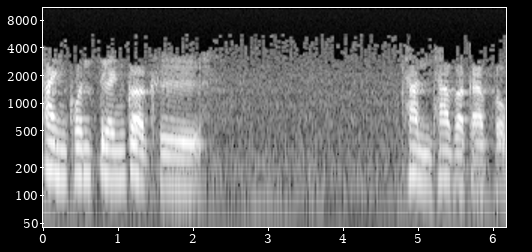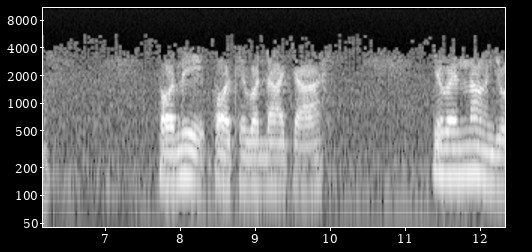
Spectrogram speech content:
ท่านคนเตือนก็คือ ท่านท้าประกาพรมตอนนี้พ่อเทวดาจ๋าจะไปนั่งอยู่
